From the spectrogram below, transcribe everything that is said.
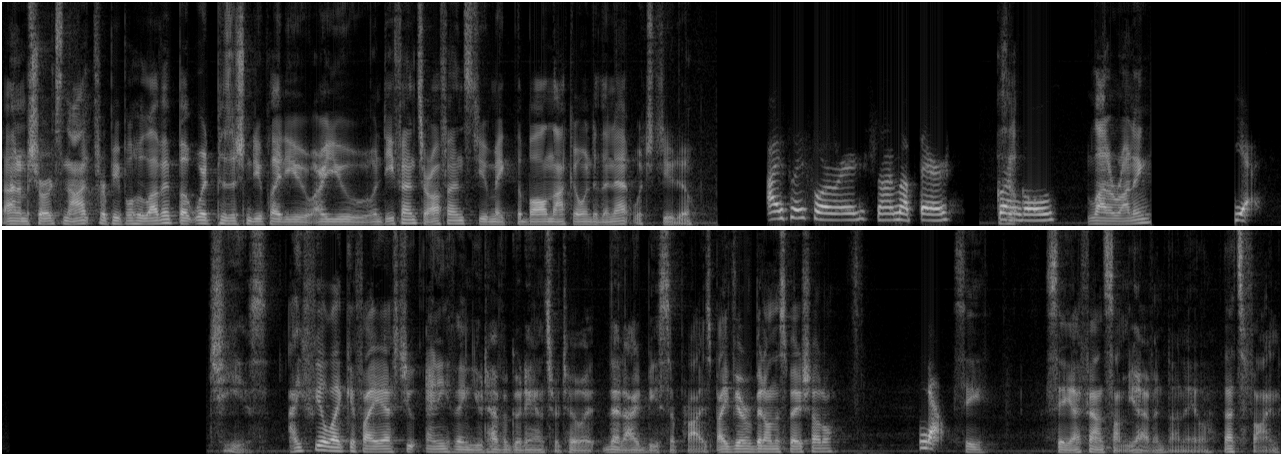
and I'm sure it's not for people who love it. But what position do you play? Do you are you on defense or offense? Do you make the ball not go into the net? Which do you do? I play forward, so I'm up there scoring goals. A lot of running. Yes. Jeez. I feel like if I asked you anything, you'd have a good answer to it that I'd be surprised by. Have you ever been on the space shuttle? No. See, see, I found something you haven't done, Ayla. That's fine.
